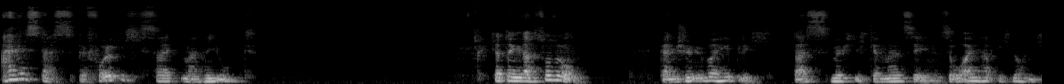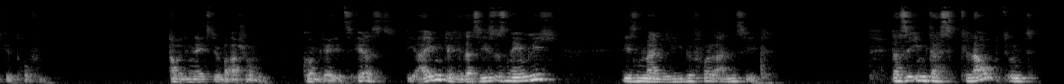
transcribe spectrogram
alles das befolge ich seit meiner Jugend. Ich habe dann gedacht, so, so, ganz schön überheblich. Das möchte ich gerne mal sehen. So einen habe ich noch nicht getroffen. Aber die nächste Überraschung kommt ja jetzt erst. Die eigentliche, dass Jesus nämlich diesen Mann liebevoll ansieht. Dass er ihm das glaubt und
